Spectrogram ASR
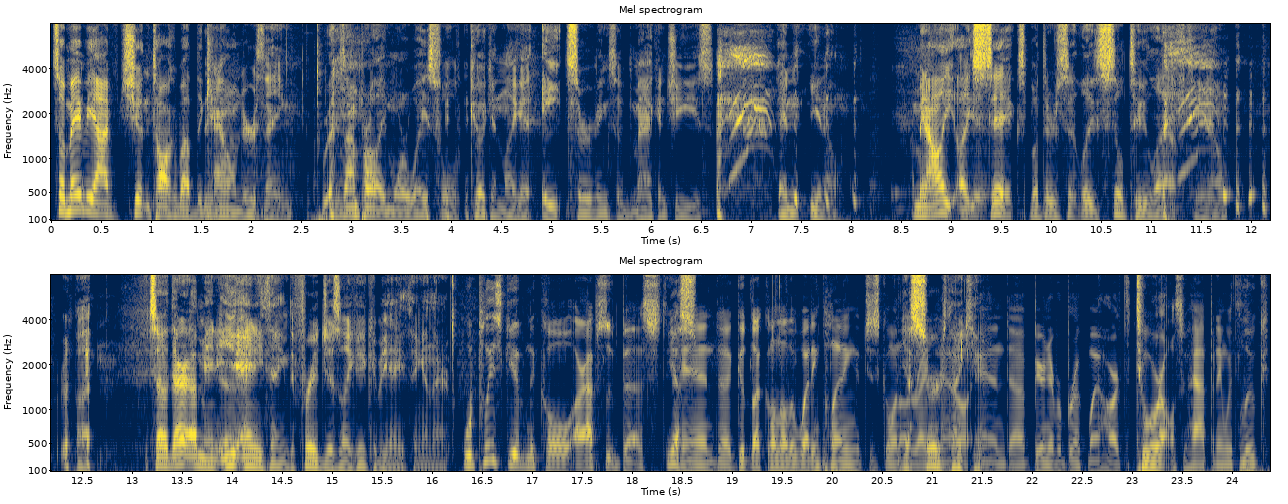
so maybe I shouldn't talk about the calendar thing because I'm probably more wasteful cooking like a eight servings of mac and cheese, and you know, I mean I'll eat like six, but there's at least still two left. You know, but. So there, I mean, you- anything. The fridge is like it could be anything in there. Well, please give Nicole our absolute best. Yes. And uh, good luck on all the wedding planning that's just going on Yes, right sir. now. Thank you. And uh, Beer Never Broke My Heart, the tour also happening with Luke.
